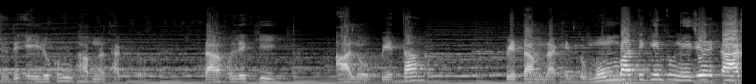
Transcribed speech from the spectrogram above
যদি এইরকমই ভাবনা থাকতো, তাহলে কি আলো পেতাম? পেতাম না কিন্তু। মোমবাতি কিন্তু নিজের কাজ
